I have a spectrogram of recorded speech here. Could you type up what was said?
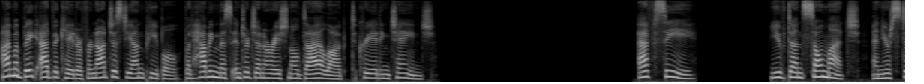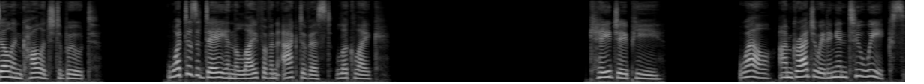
I'm a big advocate for not just young people, but having this intergenerational dialogue to creating change. FC. You've done so much, and you're still in college to boot. What does a day in the life of an activist look like? KJP. Well, I'm graduating in two weeks.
